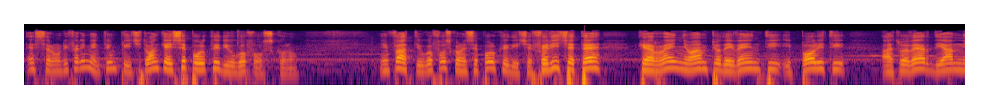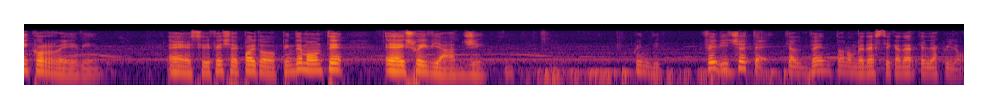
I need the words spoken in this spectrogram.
essere un riferimento implicito anche ai sepolcri di Ugo Foscolo. Infatti Ugo Foscolo nei sepolcri dice Felice te che il regno ampio dei venti, Ippoliti, ai tuoi verdi anni correvi. E si riferisce a Ippolito Pindemonte e ai suoi viaggi. Quindi felice te che al vento non vedesti cader che gli aquiloni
